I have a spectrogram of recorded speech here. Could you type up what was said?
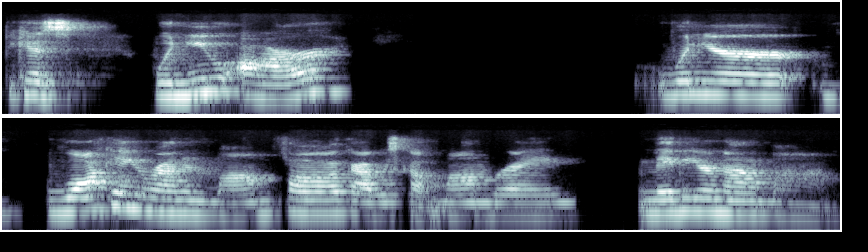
Because when you are when you're walking around in mom fog, I always call it mom brain. Maybe you're not a mom,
